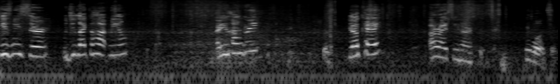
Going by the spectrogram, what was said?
Excuse me, sir. Would you like a hot meal? Are you hungry? You okay? All right, sweetheart. He wants it.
